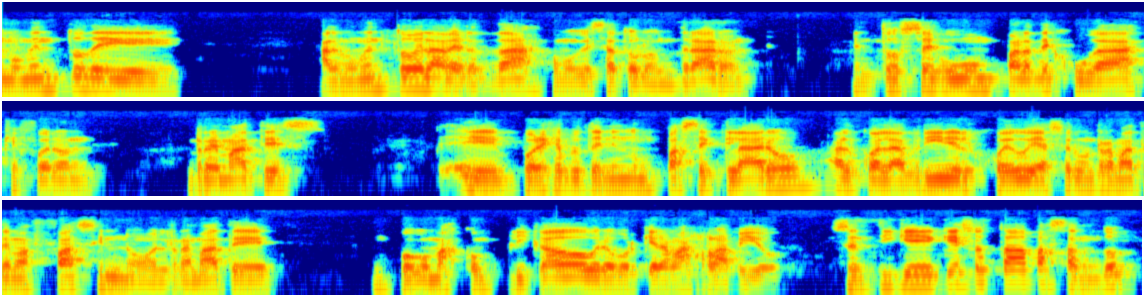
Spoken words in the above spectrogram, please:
momento de, al momento de la verdad, como que se atolondraron. Entonces hubo un par de jugadas que fueron remates, eh, por ejemplo, teniendo un pase claro al cual abrir el juego y hacer un remate más fácil, no, el remate un poco más complicado, pero porque era más rápido. Sentí que, que eso estaba pasando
